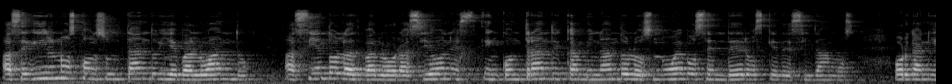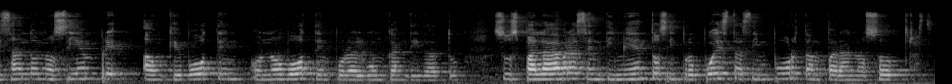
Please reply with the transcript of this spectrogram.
a seguirnos consultando y evaluando, haciendo las valoraciones, encontrando y caminando los nuevos senderos que decidamos, organizándonos siempre, aunque voten o no voten por algún candidato. Sus palabras, sentimientos y propuestas importan para nosotras.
